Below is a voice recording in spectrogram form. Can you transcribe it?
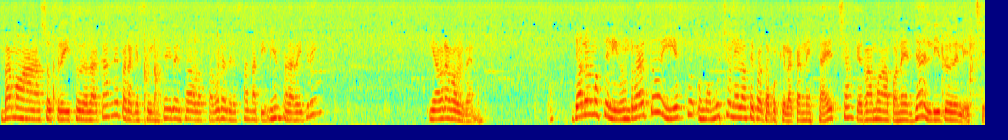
Vamos a sofreír toda la carne para que se integren todos los sabores de la sal, la pimienta, la becrín. Y ahora volvemos. Ya lo hemos tenido un rato y esto como mucho no le hace falta porque la carne está hecha, que vamos a poner ya el litro de leche.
